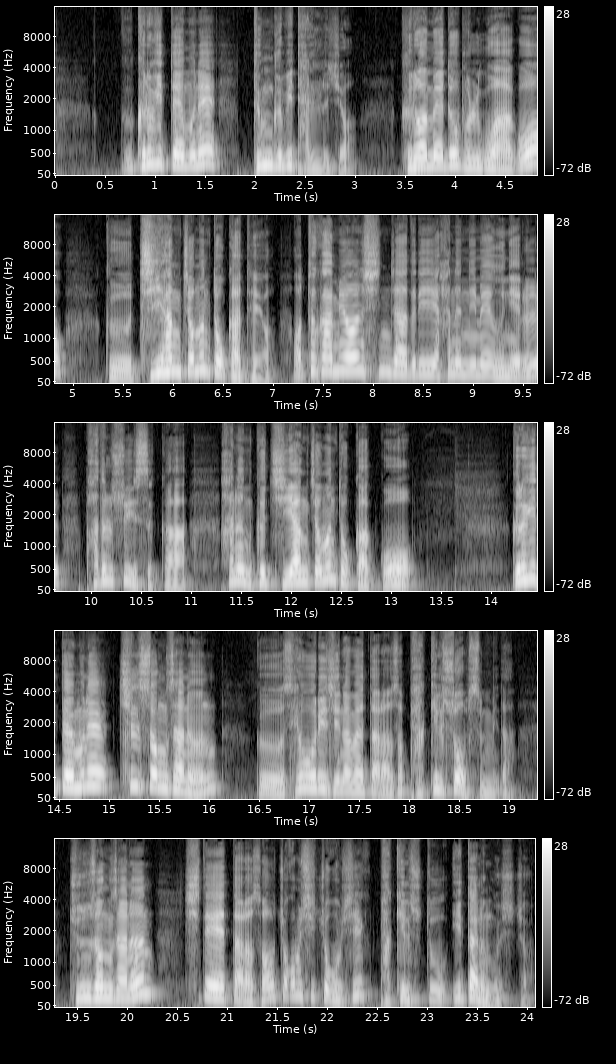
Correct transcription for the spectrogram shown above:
그, 그렇기 때문에 등급이 다르죠. 그럼에도 불구하고 그 지향점은 똑같아요. 어떻게 하면 신자들이 하느님의 은혜를 받을 수 있을까 하는 그 지향점은 똑같고 그렇기 때문에 칠성사는 그 세월이 지남에 따라서 바뀔 수 없습니다. 준성사는 시대에 따라서 조금씩 조금씩 바뀔 수도 있다는 것이죠.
